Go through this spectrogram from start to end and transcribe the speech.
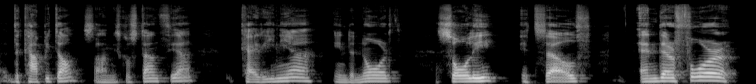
the capital, Salamis Constantia, Kyrenia in the north, Soli itself, and therefore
